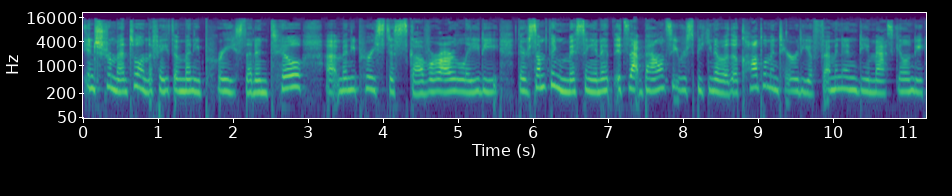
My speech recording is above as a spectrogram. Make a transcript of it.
instrumental in the faith of many priests that until uh, many priests discover Our Lady, there's something missing, and it, it's that balance that you were speaking of, the complementarity of femininity and masculinity,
